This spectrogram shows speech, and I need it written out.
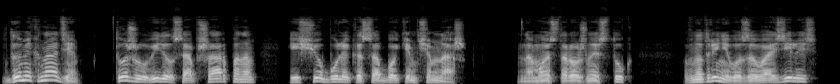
Домик Нади тоже увиделся обшарпанным, еще более кособоким, чем наш. На мой осторожный стук внутри него завозились,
